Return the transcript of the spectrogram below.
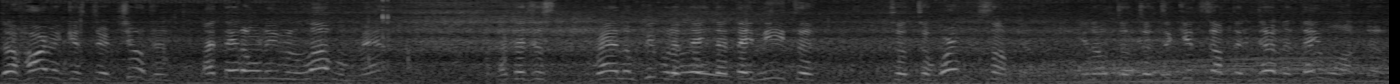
they're hardened against their children like they don't even love them, man. Like they're just random people that they that they need to to, to work something, you know, to, to, to get something done that they want done.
